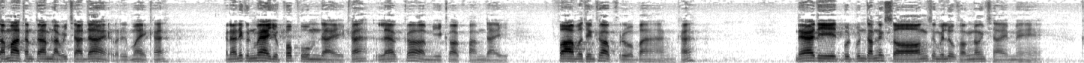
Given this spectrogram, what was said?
สามารถทำตามหลักวิชาได้หรือไม่คะขณะนี้คุณแม่อยู่ภพภูมิใดคะแล้วก็มีข้อความใดฝากมาถึงครอบครัวบ้างคะในอดีตบุตรบุญธรรมทั้งสอง ซึ่งเป็นลูกของน้องชายแม่ เค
